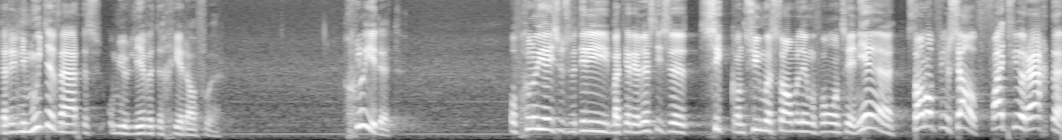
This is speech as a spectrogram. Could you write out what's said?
dat dit nie moeite werd is om jou lewe te gee daarvoor. Glo jy dit? Of glo jy soos wat hierdie materialistiese siek consumer samelewing vir ons sê, nee, staan op vir jouself, fight vir jou regte,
